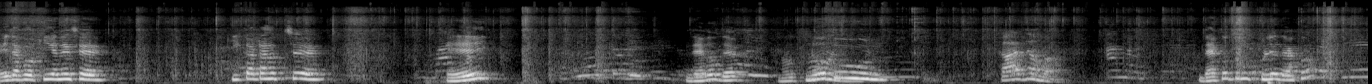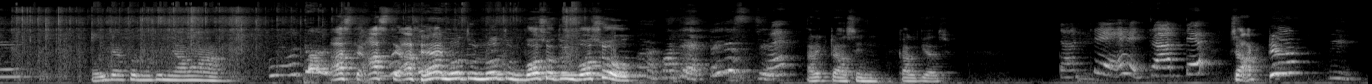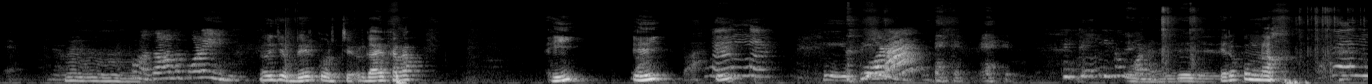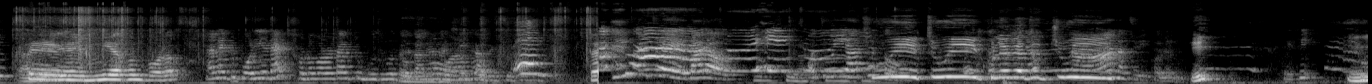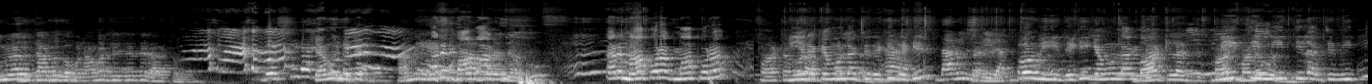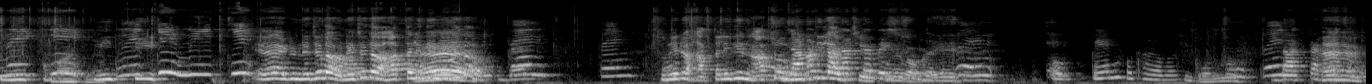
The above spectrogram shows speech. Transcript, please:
এই দেখো কি এনেছে? কি কাটা হচ্ছে? এই দেখো দেখ। নতুন। কার জামা? দেখো তুমি খুলে দেখো। ওই দেখো নতুন জামা। আস্তে আস্তে আস্তে হ্যাঁ নতুন নতুন। বসো তুমি বসো। আরেকটা আসেনি কালকে আসবে। চারটে? ওই যে বের করছে ওর গায়ে ফেলা। এই এই এই। এরকম না। এমনি এখন না একটু দেখ ছোট বড়টা একটু বুঝব তো চুই চুই চুই খুলে গেছে চুই। না না চুই এই? তোমরা যাবে কখন? আমার যেতে যেতে রাত হবে। কেমন এটা? আমি আরে বাবা আরে মা পরাক মা পরাক মিহি এটা কেমন লাগছে? দেখি হ্যাঁ, দেখি আছে ও মিহি দেখি কেমন লাগছে। স্মার্ট লাগছে স্মার্ট মিতি মানে মিতি লাগছে মিতি মিতি এ একটু নেচে দাও নেচে দাও হাততালি দিয়ে নেচে দাও। তুমি একটু হাততালি দিয়ে নাচো মিতি লাগছে। পেন কোথায় আবার? কি গন্ধ। হ্যাঁ হ্যাঁ।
